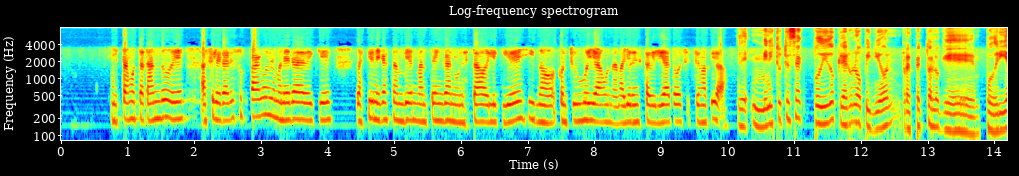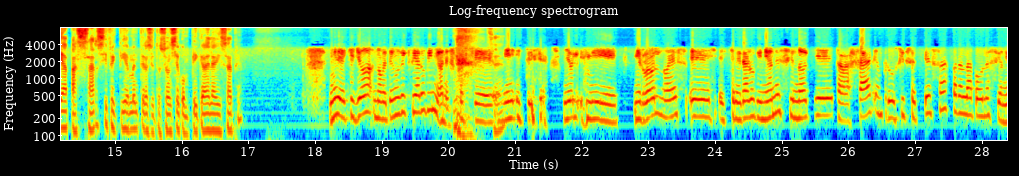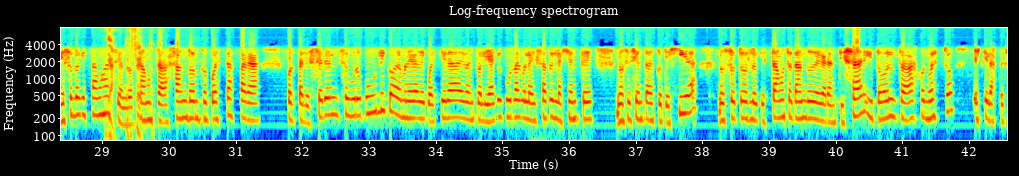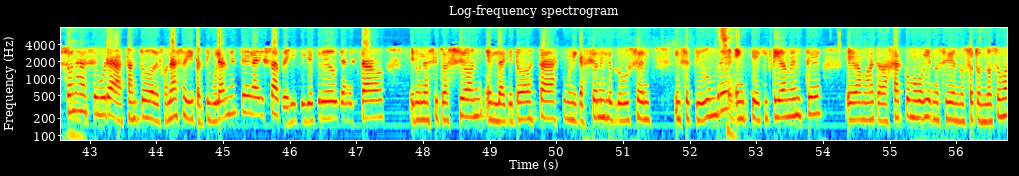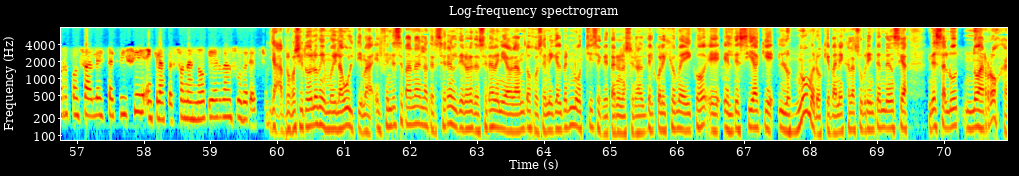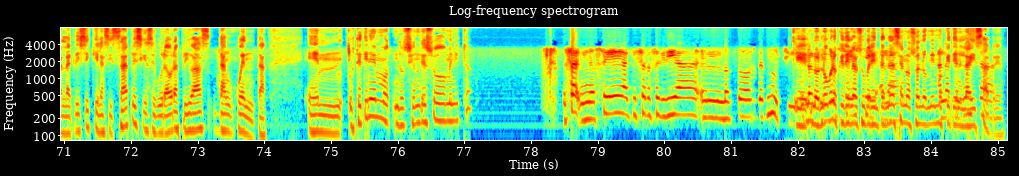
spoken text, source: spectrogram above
y estamos tratando de acelerar esos pagos de manera de que las clínicas también mantengan un estado de liquidez y no contribuya a una mayor inestabilidad a todo el sistema privado. Eh, ministro, ¿usted se ha podido crear una opinión respecto a lo que podría pasar si efectivamente la situación se complica de la ISAPRE? Mire, que yo no me tengo que crear opiniones, porque mi, mi, rol no es, eh, generar opiniones, sino que trabajar en producir certezas para la población. Y eso es lo que estamos haciendo. Estamos trabajando en propuestas para fortalecer el seguro público de manera de cualquier eventualidad que ocurra con la ISAPRE la gente no se sienta desprotegida. Nosotros lo que estamos tratando de garantizar y todo el trabajo nuestro es que las personas mm. aseguradas, tanto de FONASA y particularmente de la ISAPRE, y que yo creo que han estado en una situación en la que todas estas comunicaciones le producen incertidumbre, en que efectivamente eh, vamos a trabajar como gobierno, si bien nosotros no somos responsables de esta crisis, en que las personas no pierdan sus derechos. Ya, a propósito de lo mismo, y la última, el fin de semana en la tercera, en el diario de la tercera, venía hablando José Miguel Bernucci, secretario nacional del Colegio Médico, eh, él decía que los números que maneja la Superintendencia de Salud no arrojan la crisis que las ISAPRES y aseguradoras privadas dan cuenta. Em, ¿Usted tiene noción de eso, ministra? O sea, no sé a qué se referiría el doctor Bernucci. Que los números que tiene la superintendencia no son los mismos que tiene la ISAPRE.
